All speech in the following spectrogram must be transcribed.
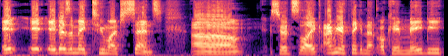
it, it, it doesn't make too much sense. Um, so it's like I'm here thinking that okay, maybe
